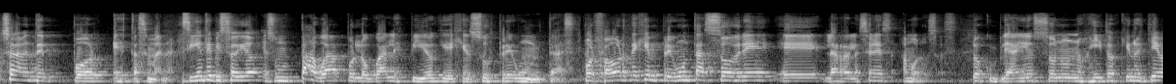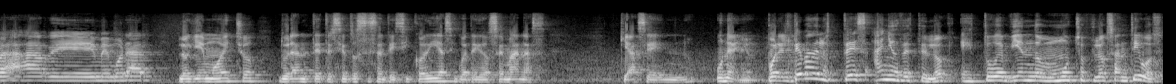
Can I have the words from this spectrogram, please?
Solamente por esta semana. El siguiente episodio es un Paua, por lo cual les pido que dejen sus preguntas. Por favor, dejen preguntas sobre eh, las relaciones amorosas. Los cumpleaños son unos hitos que nos lleva a rememorar lo que hemos hecho durante 365 días, 52 semanas que hacen un año. Por el tema de los tres años de este vlog, estuve viendo muchos vlogs antiguos.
